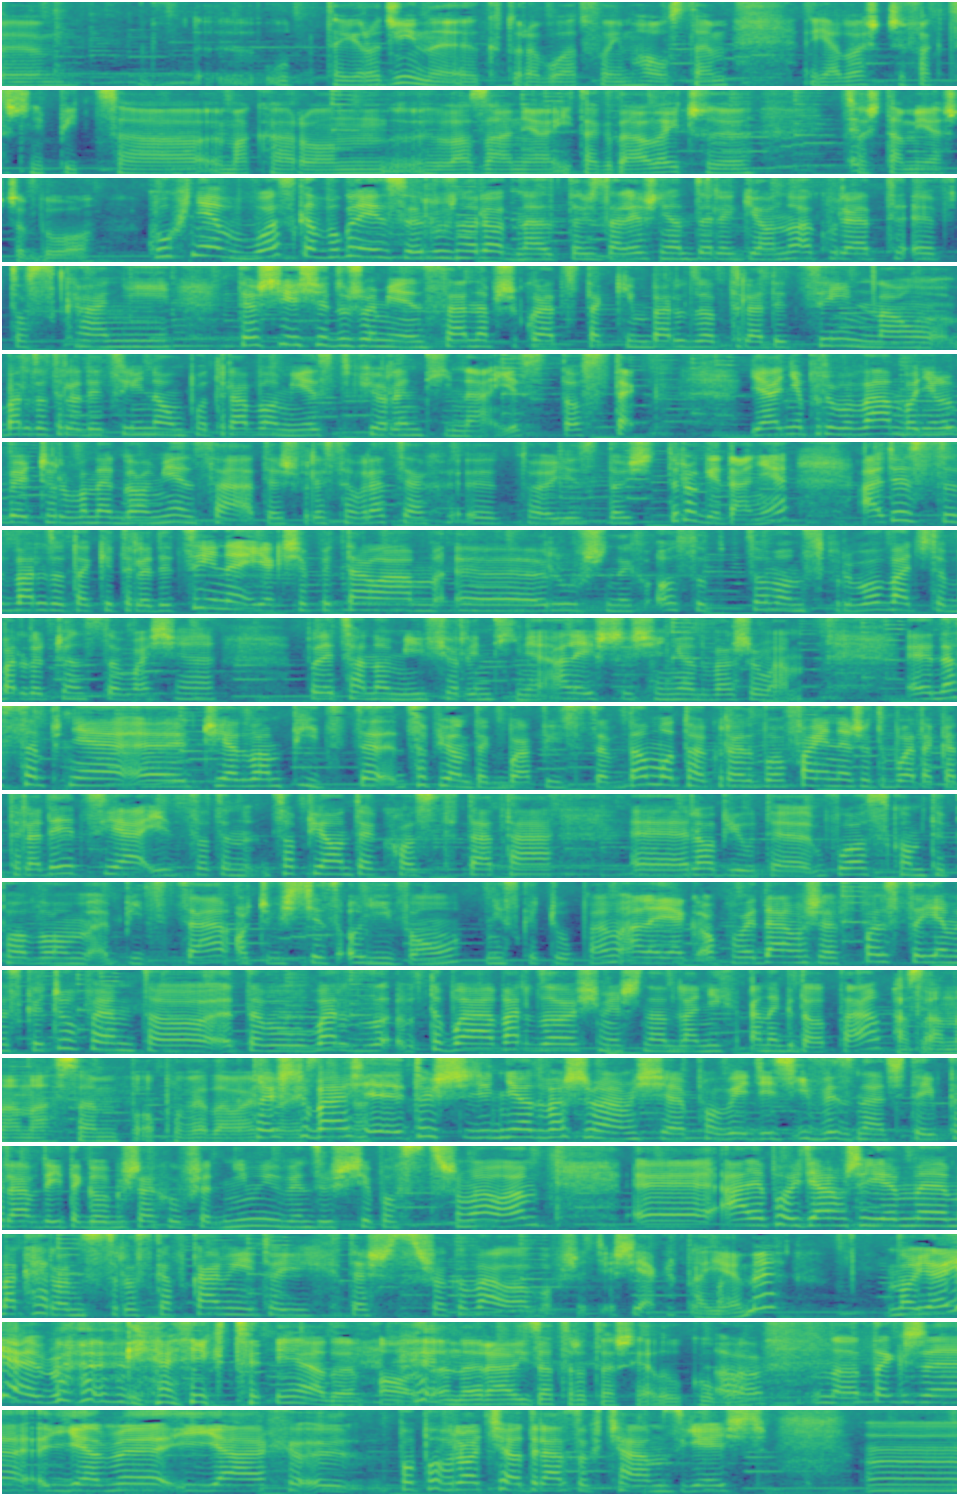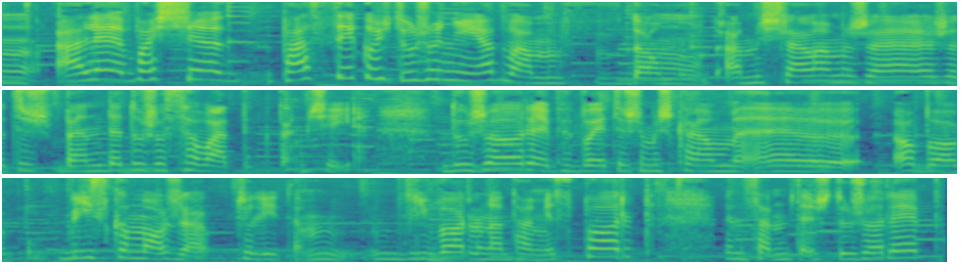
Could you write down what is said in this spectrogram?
u tej rodziny, która była twoim hostem, jadłaś czy faktycznie pizza, makaron, lasagna i tak dalej, czy coś tam jeszcze było? Kuchnia włoska w ogóle jest różnorodna, też zależnie od regionu. Akurat e, w Toskanii też je się dużo mięsa. Na przykład takim bardzo tradycyjną, bardzo tradycyjną potrawą jest fiorentina. Jest to stek. Ja nie próbowałam, bo nie lubię czerwonego mięsa, a też w restauracjach e, to jest dość drogie danie, ale to jest bardzo takie tradycyjne i jak się pytałam e, różnych osób, co mam spróbować, to bardzo często właśnie polecano mi fiorentinę, ale jeszcze się nie odważyłam. Następnie, czy jadłam pizzę, co piątek była pizza w domu, to akurat było fajne, że to była taka tradycja i co, ten, co piątek host tata e, robił tę włoską, typową pizzę, oczywiście z oliwą, nie z ketchupem, ale jak opowiadałam, że w Polsce jemy z ketchupem, to, to, był bardzo, to była bardzo śmieszna dla nich anegdota. A z ananasem opowiadałaś? To już chyba, to już nie odważyłam się powiedzieć i wyznać tej prawdy i tego grzechu przed nimi, więc już się powstrzymałam, e, ale powiedziałam, że jemy makaron z truskawkami i to ich też zszokowało, bo przecież jak to? A jemy? No ja jem. Ja nigdy nie jadłem. O, ten realizator też jadł, Kuba. O, no, także jemy i ja po powrocie od razu chciałam zjeść. Mm, ale właśnie pasty jakoś dużo nie jadłam w domu, a myślałam, że, że też będę dużo sałatek tam się je. Dużo ryb, bo ja też mieszkałam e, obok, blisko morza, czyli tam w Liworu, no tam jest port, więc tam też dużo ryb.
